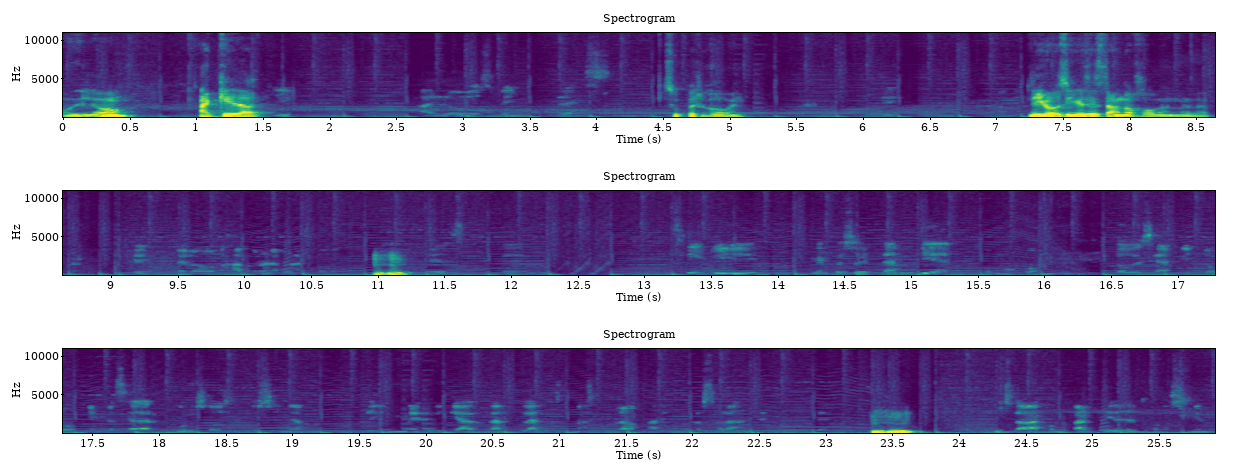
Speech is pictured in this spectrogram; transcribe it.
Oílo. ¿A qué edad? Y a los 23, Súper joven. sí. Digo, sigues estando joven, ¿verdad? Joven. Ujú. Este, sí, y me empezó a ir tan bien como con todo ese ámbito. Empecé a dar cursos de cocina y me dediqué a dar clases más que trabajar en un restaurante. Ujú. Me gustaba compartir el conocimiento.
